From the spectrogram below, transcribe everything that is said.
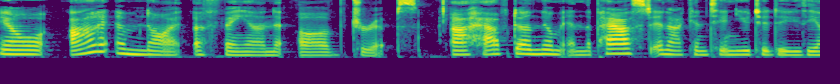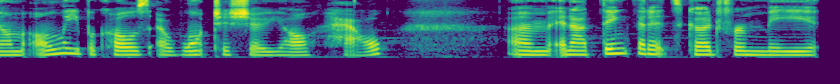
Now, I am not a fan of drips. I have done them in the past and I continue to do them only because I want to show y'all how. Um, and I think that it's good for me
